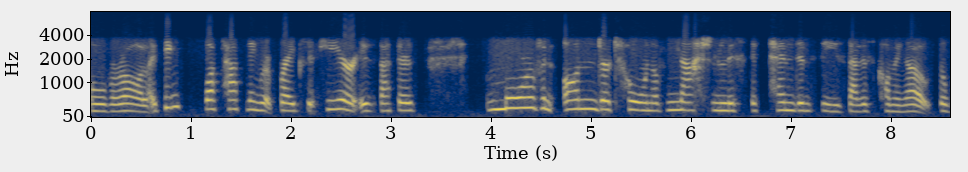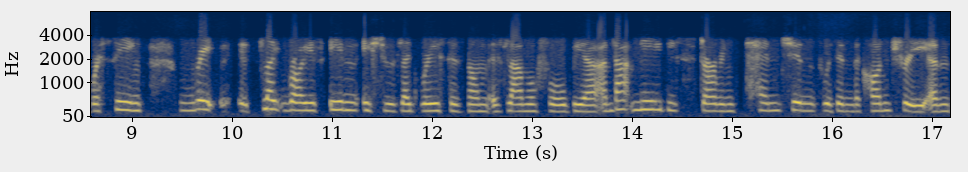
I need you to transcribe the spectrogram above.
overall. I think what's happening with Brexit here is that there's more of an undertone of nationalistic tendencies that is coming out. So we're seeing ra- slight rise in issues like racism, Islamophobia, and that may be stirring tensions within the country. And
